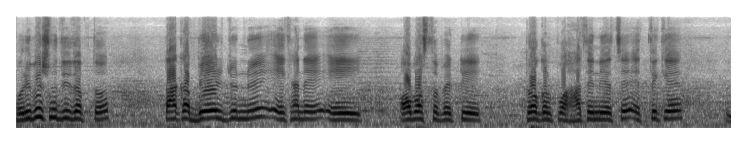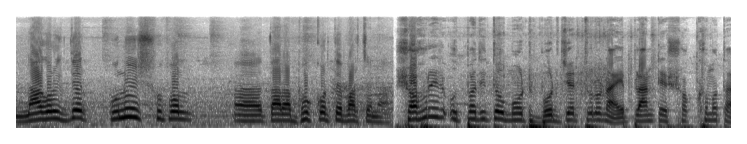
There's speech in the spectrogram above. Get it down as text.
পরিবেশ অধিদপ্তর টাকা ব্যয়ের জন্য এখানে এই অবাস্তব একটি প্রকল্প হাতে নিয়েছে। এর থেকে নাগরিকদের কোনোই সুফল তারা ভোগ করতে পারছে না। শহরের উৎপাদিত মোট বর্জ্যের তুলনায় প্লান্টের সক্ষমতা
